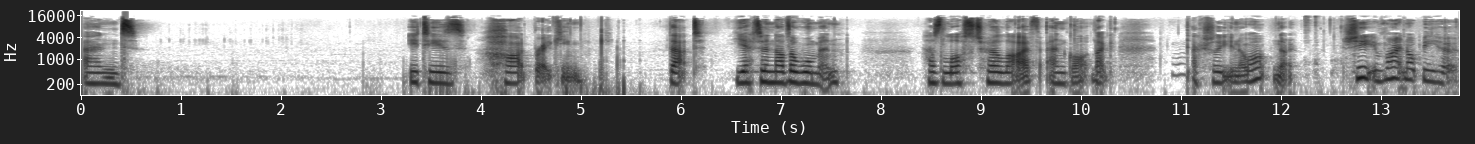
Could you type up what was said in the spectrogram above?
And it is heartbreaking that yet another woman has lost her life and got like actually you know what? No. She it might not be her.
